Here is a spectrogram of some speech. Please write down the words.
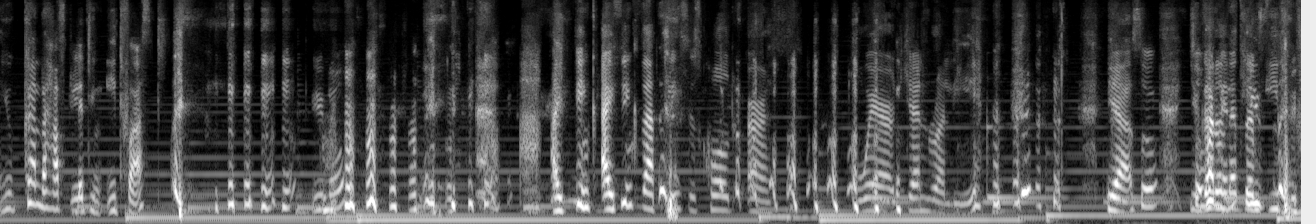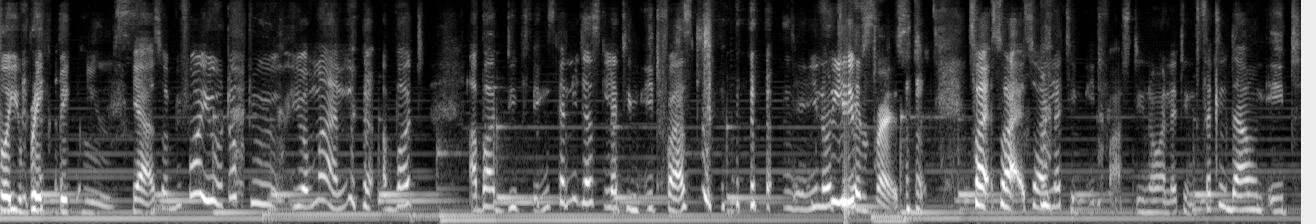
you kind of have to let him eat first you know I think I think that place is called Earth, where generally yeah so you So gotta let them eat before you break big news. yeah so before you talk to your man about about deep things can you just let him eat first you know Feed him first. so I, so I, so I let him eat first you know I let him settle down eat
